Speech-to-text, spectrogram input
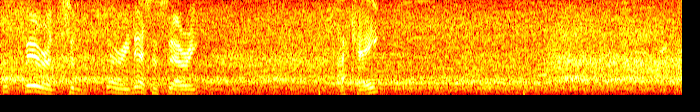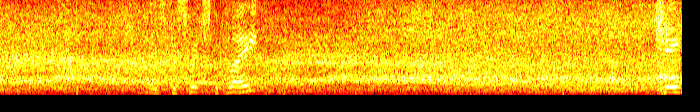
Good clearance and very necessary. Ake. Tries to switch the play. King.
